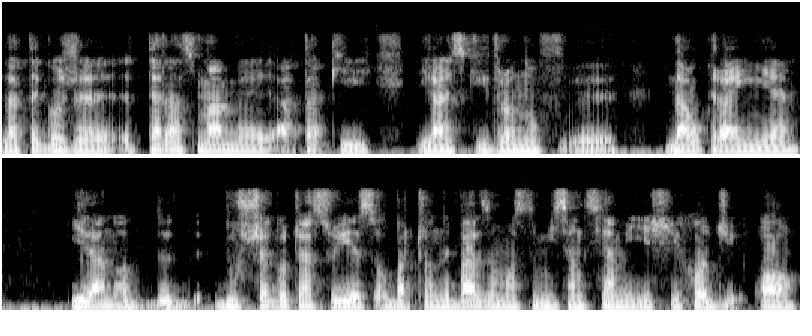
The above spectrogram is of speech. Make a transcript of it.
dlatego że teraz mamy ataki irańskich dronów y, na Ukrainie. Iran od dłuższego czasu jest obarczony bardzo mocnymi sankcjami, jeśli chodzi o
